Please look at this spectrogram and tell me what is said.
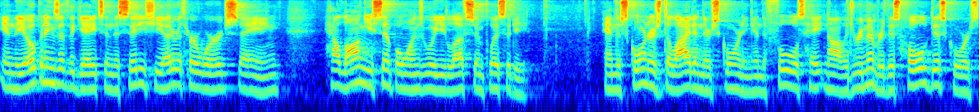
in the openings of the gates, in the city she uttereth her words, saying, How long, ye simple ones, will ye love simplicity? And the scorners delight in their scorning, and the fools hate knowledge. Remember, this whole discourse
